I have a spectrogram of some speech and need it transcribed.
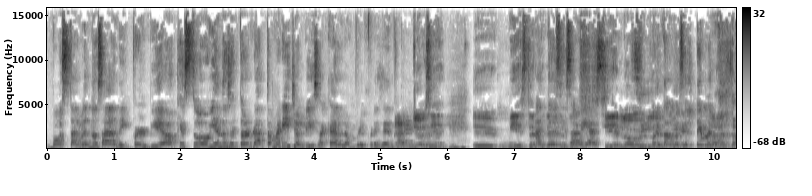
vos tal vez no saben, Nick, pero el video que estuvo viéndose todo el rato amarillo lo hizo acá el hombre presente. Yo sí, eh, Mister. Entonces sí sabías. Sí, en lo. Sí, Cortamos el tema entonces.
